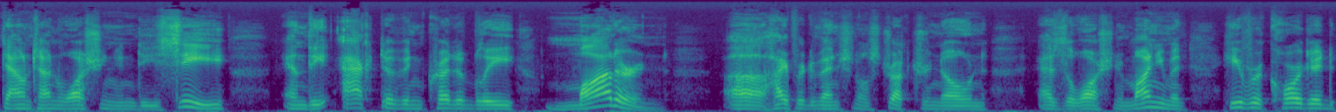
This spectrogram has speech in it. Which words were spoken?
downtown Washington, D.C., and the active, incredibly modern uh, hyperdimensional structure known as the Washington Monument. He recorded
